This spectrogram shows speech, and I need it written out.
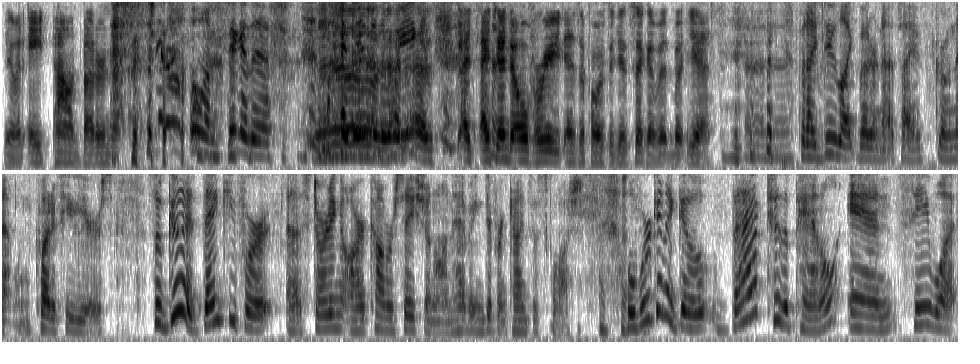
you know an eight pound butternut Oh, I'm sick of this. By the end of the I- I, was- I- I tend to overeat as opposed to get sick of it, but yes. But I do like butternuts. I've grown that one quite a few years. So good. Thank you for uh, starting our conversation on having different kinds of squash. well, we're going to go back to the panel and see what.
